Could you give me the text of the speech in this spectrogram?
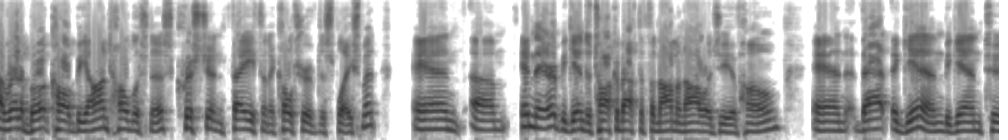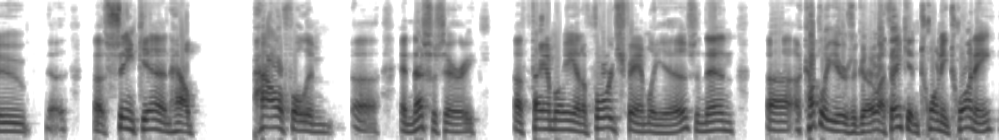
I read a book called Beyond Homelessness Christian Faith and a Culture of Displacement. And um, in there, it began to talk about the phenomenology of home. And that again began to uh, uh, sink in how powerful and, uh, and necessary a family and a forged family is. And then uh, a couple of years ago, I think in 2020,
